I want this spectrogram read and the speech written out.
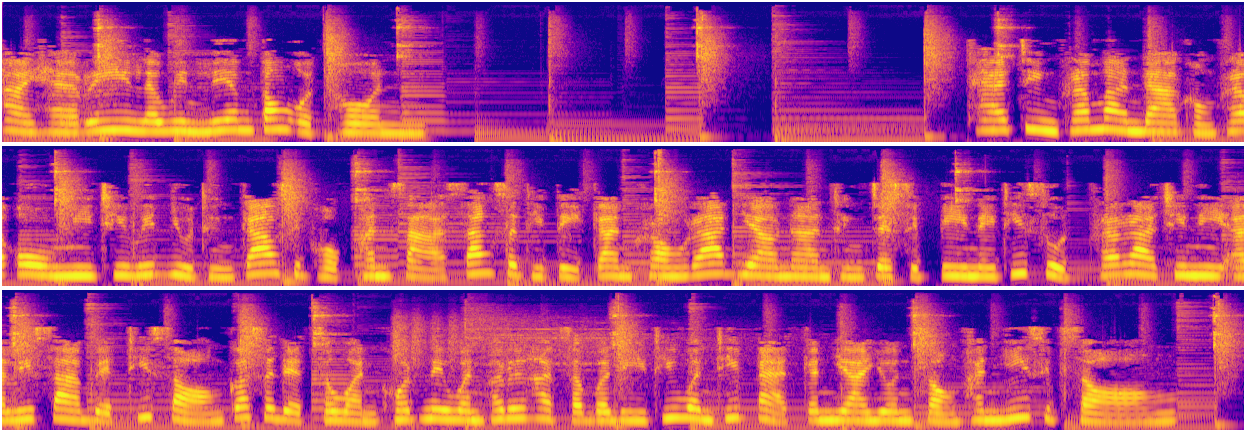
ชายแฮร์รี่และวิลเลียมต้องอดทน แท้จริงพระมารดาของพระองค์มีชีวิตอยู่ถึง 96พรรษาสร้างสถิติการครองราชยาวนานถึง 70 ปีในที่สุด พระราชินีอลิซาเบธที่สองก็เสด็จสวรรคตในวันพฤหัสบดีที่วันที่ 8 กันยายน 2022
